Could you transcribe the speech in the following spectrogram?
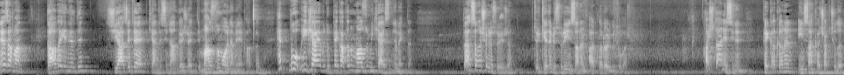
Ne zaman dağda yenildi, siyasete kendisini angaje etti. Mazlum oynamaya kalktı. Tabii. Hep bu hikaye budur. PKK'nın mazlum hikayesini demekten. Ben sana şöyle söyleyeceğim. Türkiye'de bir sürü insan hakları örgütü var. Kaç tanesinin PKK'nın insan kaçakçılığı,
